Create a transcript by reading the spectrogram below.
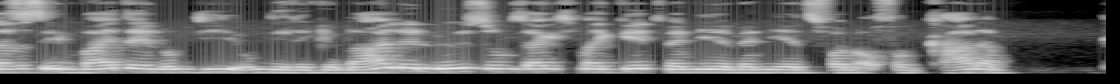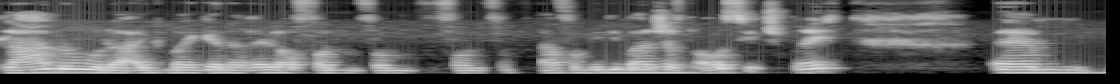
dass es eben weiterhin um die, um die regionale Lösung, sage ich mal, geht, wenn ihr, wenn ihr jetzt von, auch vom Kader Planung oder allgemein generell auch von, von, von, von davon, wie die Mannschaft aussieht, sprecht. Ähm,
